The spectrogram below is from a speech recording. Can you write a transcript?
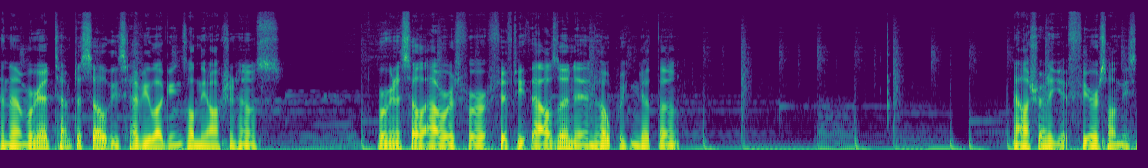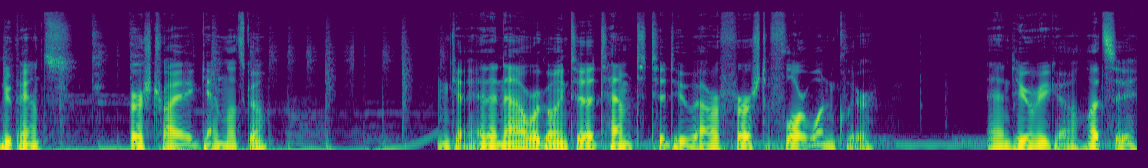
And then we're going to attempt to sell these heavy leggings on the auction house. We're going to sell ours for 50,000 and hope we can get that. Now I'll try to get fierce on these new pants. First try again, let's go. Okay, and then now we're going to attempt to do our first floor one clear. And here we go, let's see.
